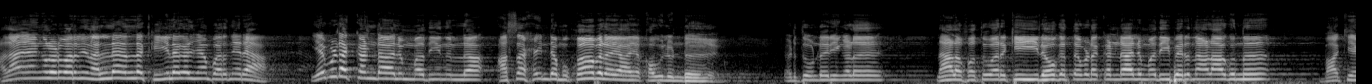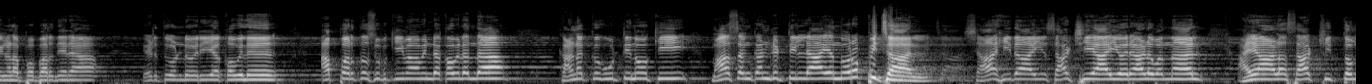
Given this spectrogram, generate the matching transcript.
അതാ ഞങ്ങളോട് പറഞ്ഞു നല്ല നല്ല കീലകൾ ഞാൻ പറഞ്ഞുതരാം. എവിടെ കണ്ടാലും മതി എന്നുള്ള അസഹിന്റെ മുക്കാബലയായ കൗലുണ്ട് എടുത്തുകൊണ്ടുവരി നിങ്ങൾ നാളെ ഫത്ത് വർക്കി ഈ ലോകത്ത് എവിടെ കണ്ടാലും മതി പെരുന്നാളാകുന്നു. ബാക്കി ഞങ്ങളപ്പോൾ എടുത്തുകൊണ്ട് വരിക കൗൽ. അപ്പുറത്തെ സുബുക്കിമാമിന്റെ കൗലെന്താ? കണക്ക് കൂട്ടി നോക്കി മാസം കണ്ടിട്ടില്ല എന്ന് ഉറപ്പിച്ചാൽ ഷാഹിദായി സാക്ഷിയായി ഒരാൾ വന്നാൽ അയാളെ സാക്ഷിത്വം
